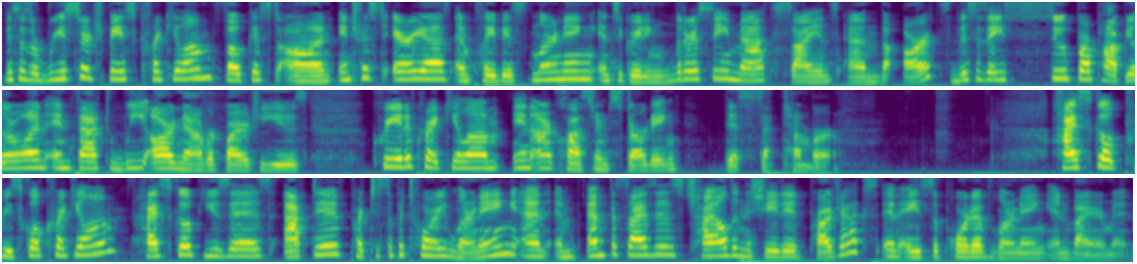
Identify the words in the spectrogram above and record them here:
This is a research based curriculum focused on interest areas and play based learning, integrating literacy, math, science, and the arts. This is a super popular one. In fact, we are now required to use creative curriculum in our classroom starting this September. High Scope preschool curriculum. High Scope uses active participatory learning and em- emphasizes child initiated projects in a supportive learning environment.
